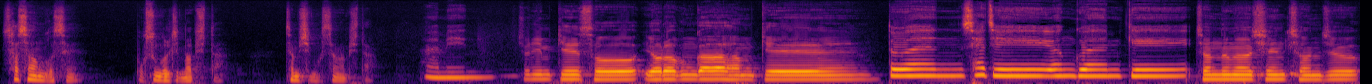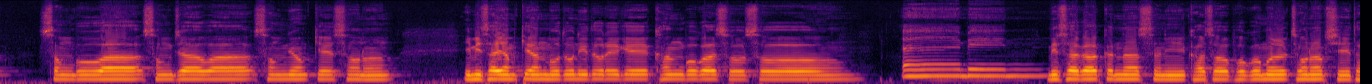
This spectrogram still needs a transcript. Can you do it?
사소한 것에 목숨 걸지 맙시다. 잠시 묵상합시다. 아멘. 주님께서 여러분과 함께 또한 사제의 영과 함께 전능하신 천주 성부와 성자와 성령께서는 이미 사이 함께한 모든 이들에게 강복하소서 아멘. 미사가 끝났으니 가서 복음을 전합시다.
